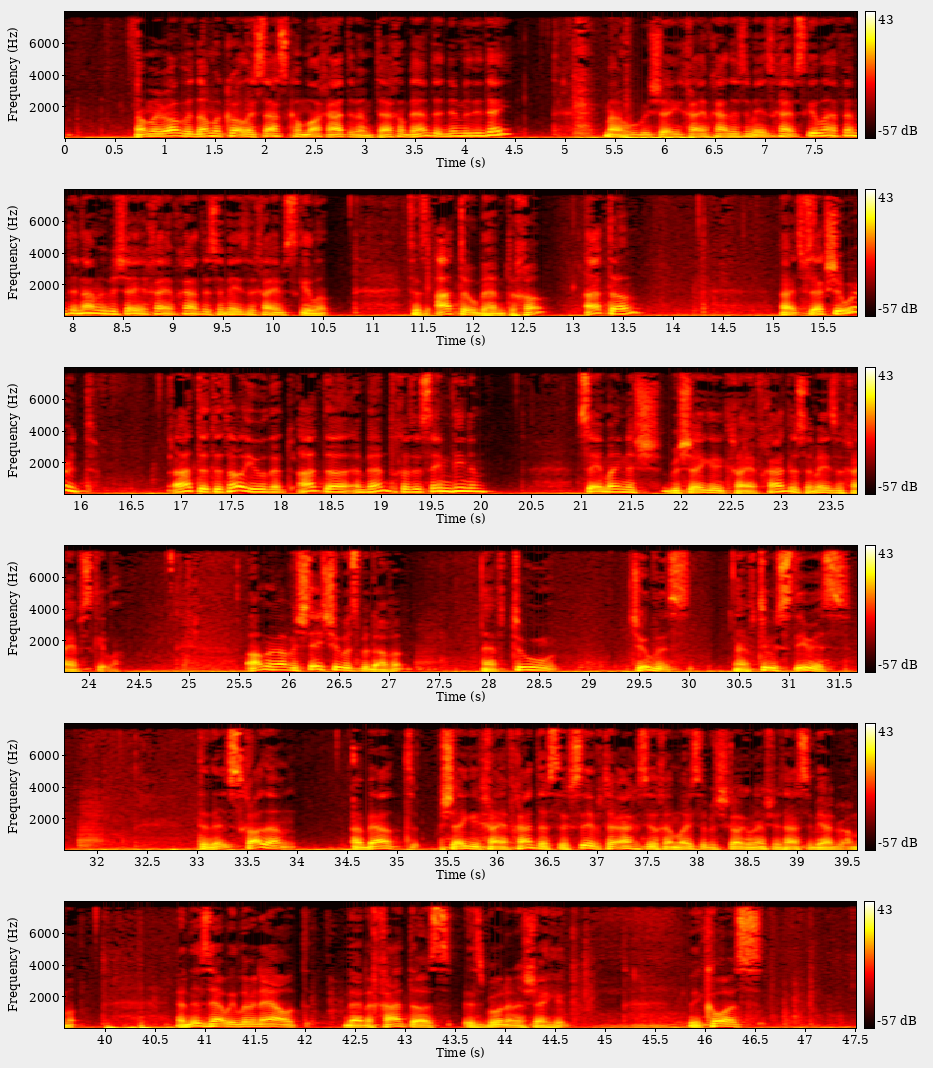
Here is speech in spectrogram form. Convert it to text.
Amar Rav Adama Kol Esas Kam Lacha Atav Emtecha Behem Tedim Lidei. Ma hu b'shei chayiv chadis amez chayiv skila, afem tenami b'shei chayiv chadis amez chayiv skila. It says, Ata ubehemtecha. Ata, that's the extra word. Ata to tell you that Ata and behemtecha is the same dinim. Same einish, b'shei chayiv chadis amez chayiv skila. Amar Rav Shtei Shuvas Bedava. I have two Shuvas. I have two steers to this. Chadam about Shegi Chayav Chadas, the Ksiv Terachas Yilchem Leisa B'Shkag V'Nefesh Hasi B'Yad Rama. And this is how we learn out that a Chatas is brought on a Shegi because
